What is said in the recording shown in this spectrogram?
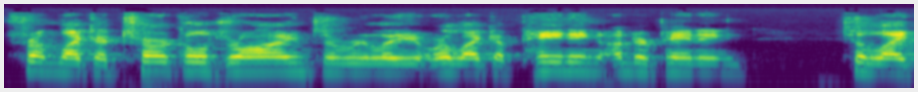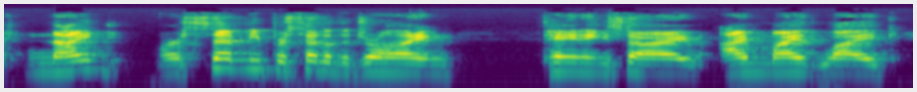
from like a charcoal drawing to really or like a painting underpainting to like 90 or 70% of the drawing painting sorry i might like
